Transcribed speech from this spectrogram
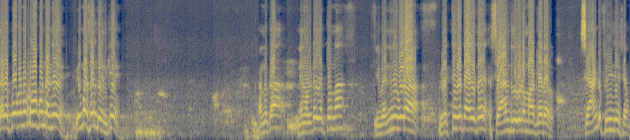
సరే పోకున్నప్పుడు ఊకుండండి. విమర్శలు దేనికి? కనుక నేను ఒకటే చెప్తున్నా ఇవన్నీ కూడా వ్యక్తిగత అయితే శాండ్ది కూడా మాట్లాడారు. శాండ్ ఫ్రీ చేశాం.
